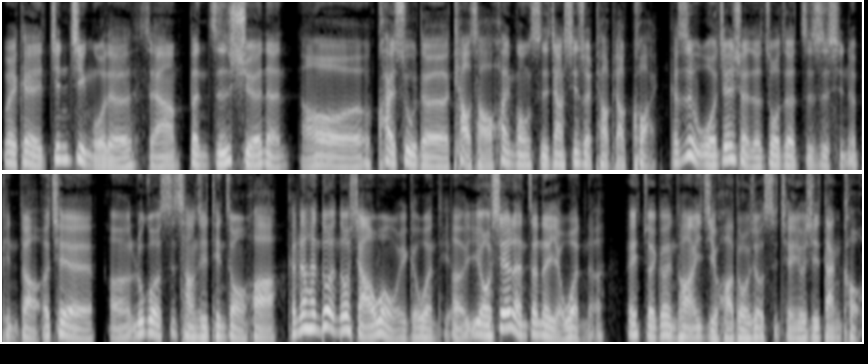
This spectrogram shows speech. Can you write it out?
我也可以精进我的怎样本职学能，然后快速的跳槽换公司，这样薪水跳比较快。可是我今天选择做这个知识型的频道，而且呃，如果是长期听众的话，可能很多人都想要问我一个问题，呃，有些人真的也问了，诶，嘴哥，你通常一集花多久时间？尤其单口，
